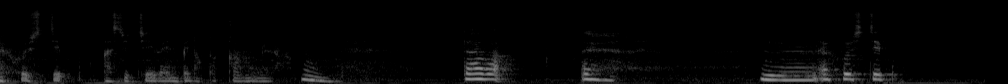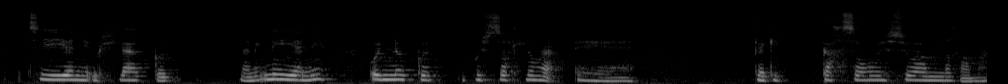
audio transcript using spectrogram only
Аггустип qassutiivaan pinerpeqqaarmangala Mm. таава э м аггустип тиани уллааккут намик ниани уннуккут пуссерлунга э какиккарсоруйссуаммерама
